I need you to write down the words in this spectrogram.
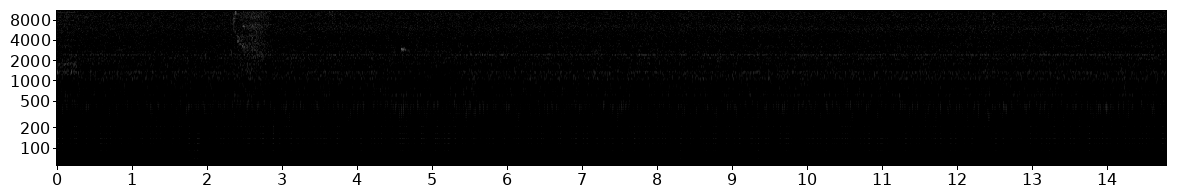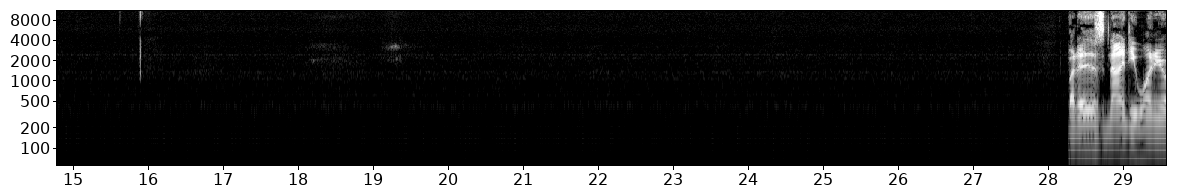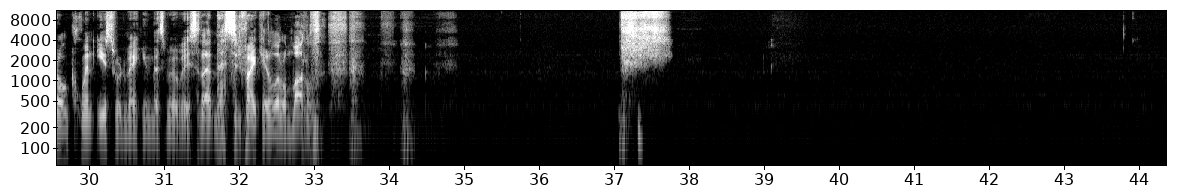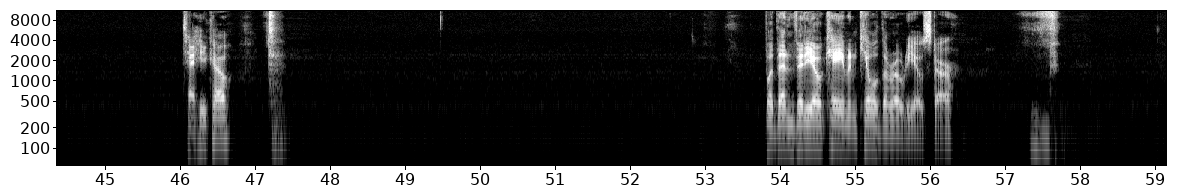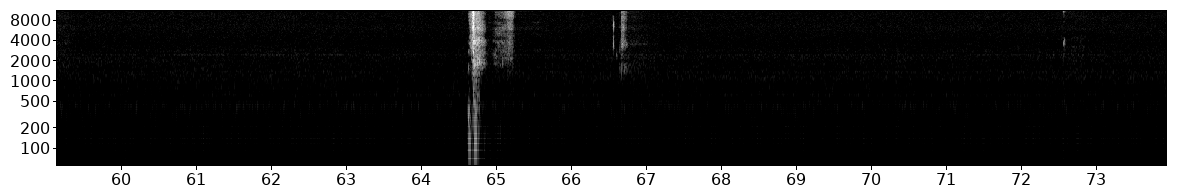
But it is 91 year old Clint Eastwood making this movie, so that message might get a little muddled. Tehiko? But then video came and killed the rodeo star.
